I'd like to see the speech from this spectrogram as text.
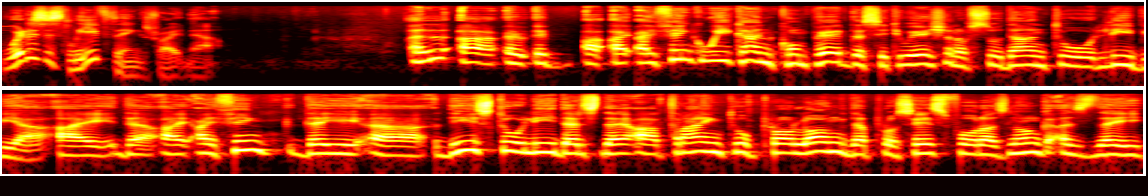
where does this leave things right now? Uh, uh, I, I, think we can compare the situation of Sudan to Libya. I, the, I, I think they, uh, these two leaders they are trying to prolong the process for as long as they uh,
